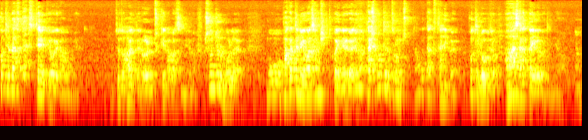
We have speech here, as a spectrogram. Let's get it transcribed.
호텔 가도 따뜻해요. 겨울에 가보면. 저도 하얼빈 얼음 축제 가봤습니다만 추운 줄을 몰라요. 뭐 바깥에는 영하 30도까지 내려가지만 다시 호텔로 들어오면 너무 따뜻하니까요. 호텔 로비 들어오면 아 살았다 이러거든요. 어?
